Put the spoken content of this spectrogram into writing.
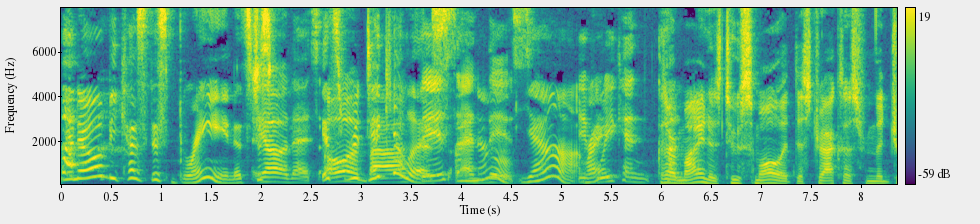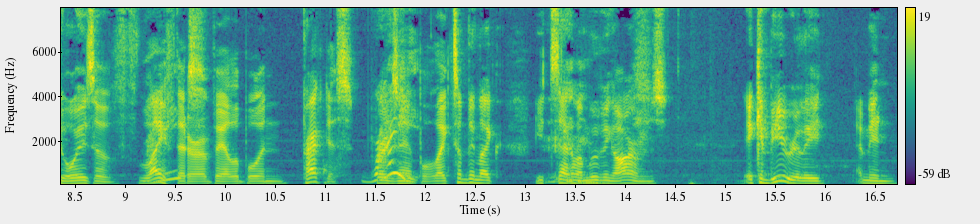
you know, because this brain, it's just yeah, that's it's all ridiculous. About this I and know. this. Yeah, If right. we can, Because our mind is too small, it distracts us from the joys of life that are available in practice. For Right. example, like something like you talking about moving arms, it can be really. I mean,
